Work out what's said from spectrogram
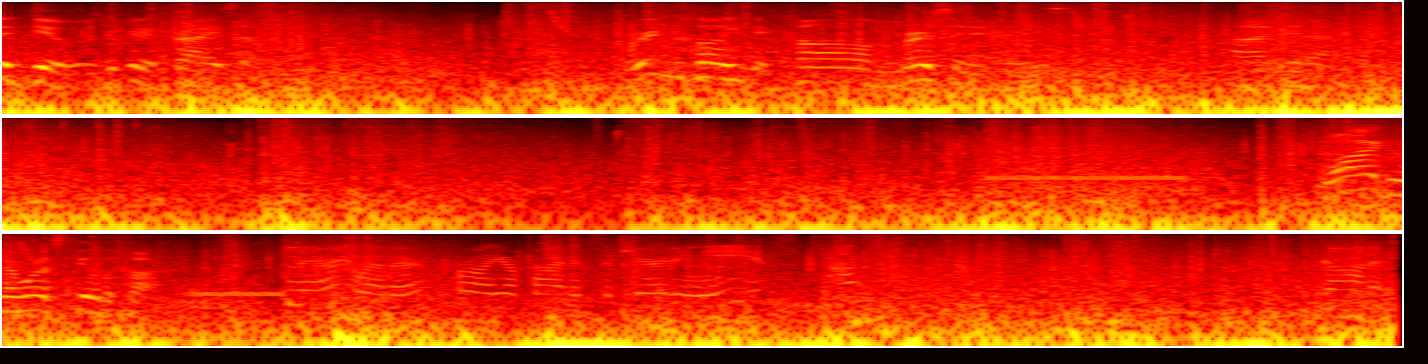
gonna do is we're gonna try something. We're going to call mercenaries on tonight. Why? Because I want to steal the car. Merryweather, for all your private security needs. Got it.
